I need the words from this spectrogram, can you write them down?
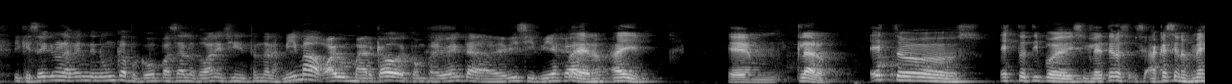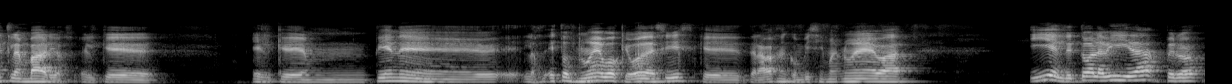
y que sé que no las vende nunca porque vos pasás los dos años y siguen estando las mismas, o hay un mercado de compra y venta de bicis viejas. Bueno, ahí. Em, claro, estos, estos tipos de bicicleteros, acá se nos mezclan varios. El que, el que mm, tiene los, estos nuevos que vos decís, que trabajan con bicis más nuevas. Y el de toda la vida, pero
